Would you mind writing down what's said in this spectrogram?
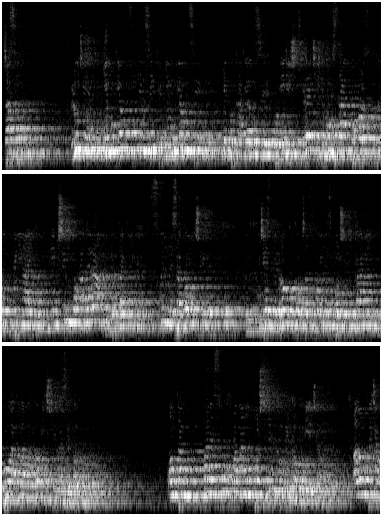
Czasem ludzie nie mówiący językiem, nie mówiący, nie potrafiący powiedzieć zlecić dwóch zdań po polsku byli największymi bohaterami. Był taki słynny zakończyk w 20 roku podczas wojny z bolszewikami, Bułak Babakowicz się nazywał. On tam parę słów łamaną polszczyzną tylko powiedział. Ale on powiedział,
